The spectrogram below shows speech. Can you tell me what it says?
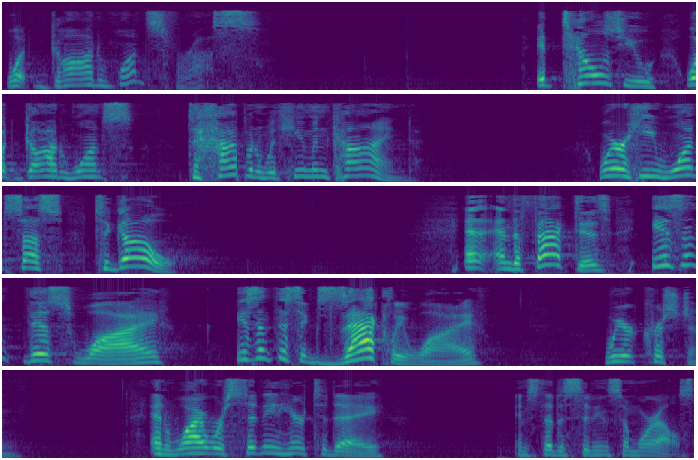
what God wants for us. It tells you what God wants to happen with humankind, where He wants us to go. And, and, the fact is, isn't this why, isn't this exactly why we're Christian? And why we're sitting here today instead of sitting somewhere else?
